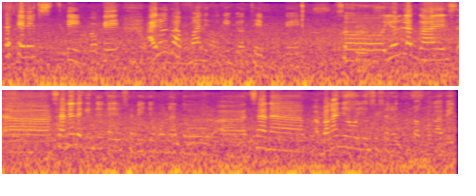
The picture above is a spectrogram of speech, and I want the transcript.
he needs tip, okay? I don't have money to give you a tip, okay? So, yun lang guys. Ah, sana nag-enjoy kayo sa video ko na to. At sana abangan nyo yung susunod ko pang mga video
